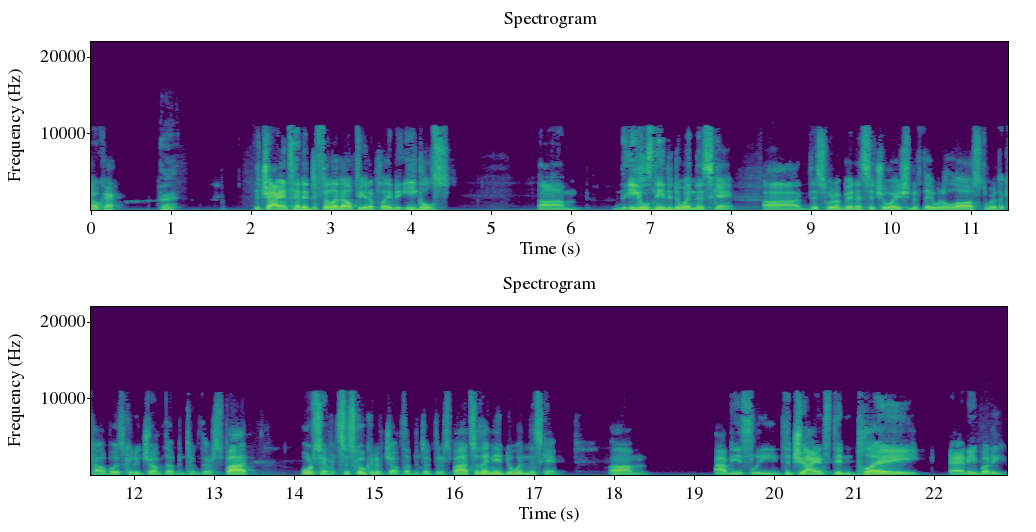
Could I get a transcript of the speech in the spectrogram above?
Okay. All right. The Giants headed to Philadelphia to play the Eagles. Um, the Eagles needed to win this game. Uh, this would have been a situation if they would have lost where the Cowboys could have jumped up and took their spot, or San Francisco could have jumped up and took their spot. So they needed to win this game. Um, obviously, the Giants didn't play anybody.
